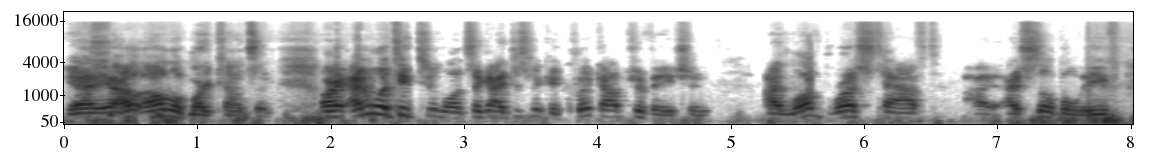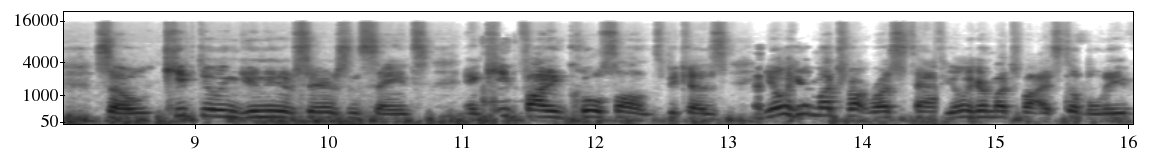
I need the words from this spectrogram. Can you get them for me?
Yeah, yeah, I, I love Mark Townsend. All right, I don't want to take too long. So, guy, just make a quick observation. I love Russ Taff. I, I, still believe. So keep doing Union of Sinners and Saints and keep finding cool songs because you don't hear much about Russ Taff. You don't hear much about I Still Believe.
